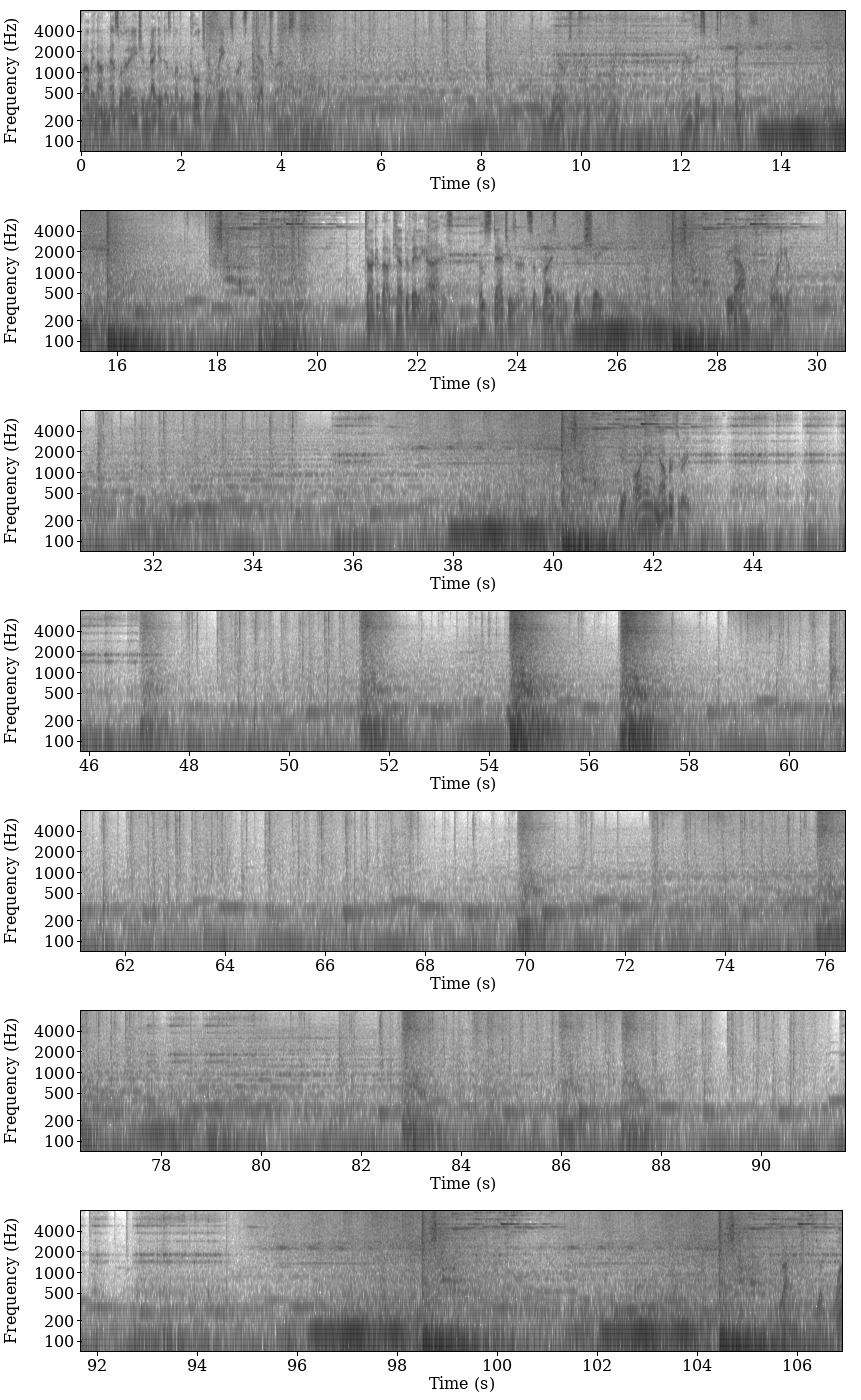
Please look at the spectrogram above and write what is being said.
Probably not mess with an ancient mechanism of a culture famous for its death traps. The mirrors reflect the light, but where are they supposed to face? Talk about captivating eyes. Those statues are in surprisingly good shape. Two down, four to go. Morning, number three.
